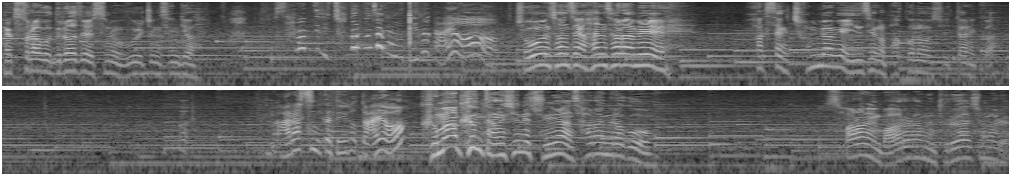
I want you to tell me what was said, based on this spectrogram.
백수라고 늘어져 있으면 우울증 생겨. 사람들이 쳐다보잖아요. 내려놔요. 좋은 선생 한 사람이 학생 천 명의 인생을 바꿔놓을 수 있다니까. 알았으니까 내려놔요. 그만큼 당신이 중요한 사람이라고. 사람이 말을 하면 들어야지 말이야.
